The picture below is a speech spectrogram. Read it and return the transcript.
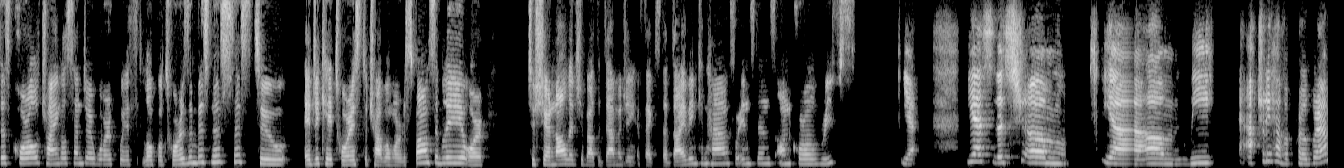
does Coral Triangle Center work with local tourism businesses to educate tourists to travel more responsibly or to share knowledge about the damaging effects that diving can have, for instance, on coral reefs? Yeah. Yes, that's um yeah, um we actually have a program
